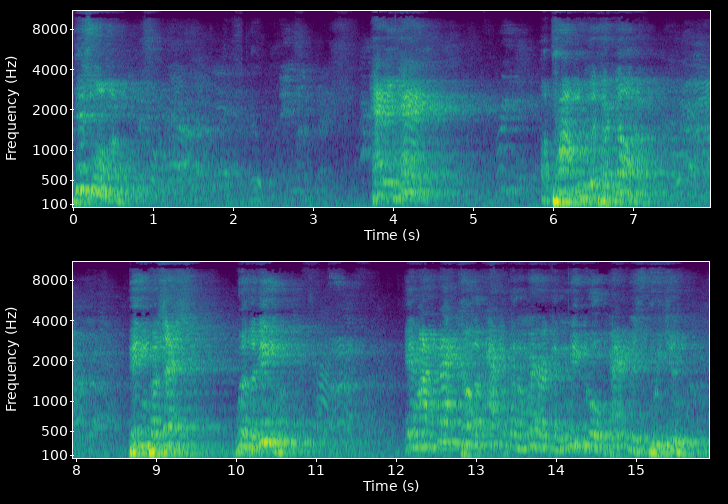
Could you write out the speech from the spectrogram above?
This woman, having had a problem with her daughter being possessed with a demon, in my black colored African American Negro Baptist preaching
